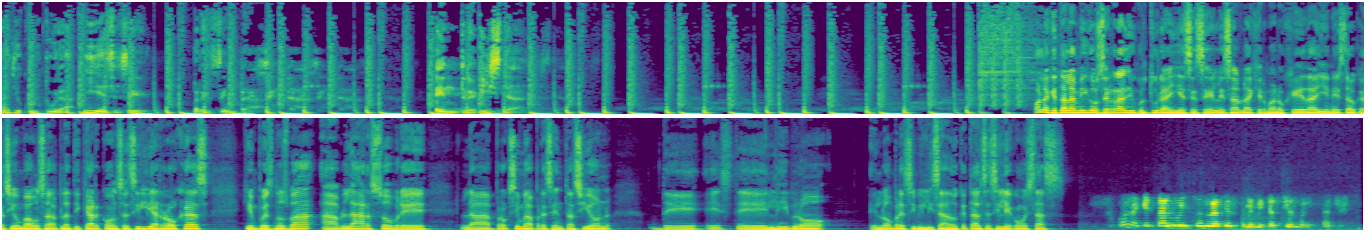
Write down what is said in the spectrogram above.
Radio Cultura ISC presenta Entrevista. Hola, ¿qué tal amigos de Radio Cultura ISC? Les habla Germán Ojeda y en esta ocasión vamos a platicar con Cecilia Rojas, quien pues nos va a hablar sobre la próxima presentación de este libro El hombre civilizado. ¿Qué tal Cecilia? ¿Cómo estás? Hola, ¿qué tal? Muchas gracias por la invitación. Buenas tardes.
